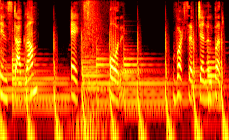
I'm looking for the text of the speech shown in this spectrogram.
Instagram X और व्हाट्सएप चैनल आरोप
